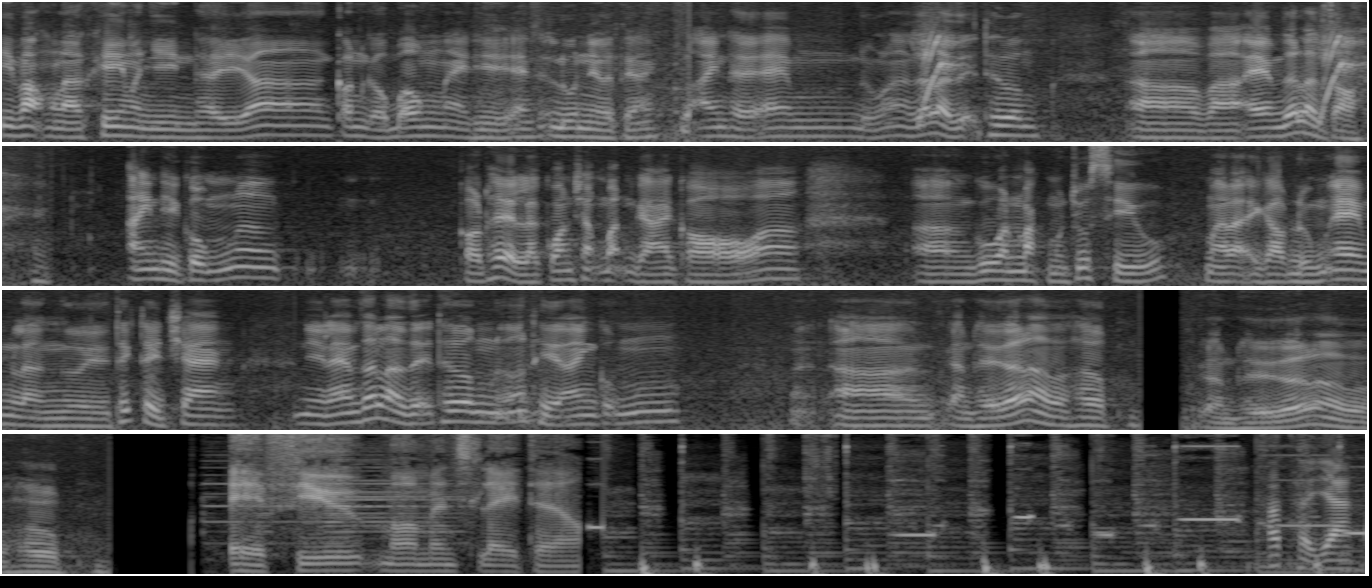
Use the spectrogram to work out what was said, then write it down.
hy vọng là khi mà nhìn thấy ờ, con gấu bông này thì em sẽ luôn nhớ tới anh. Anh thấy em đúng là rất là dễ thương ờ, và em rất là giỏi. Anh thì cũng ờ, có thể là quan trọng bạn gái có gu ăn mặc một chút xíu mà lại gặp đúng em là người thích thời trang. Nhìn em rất là dễ thương nữa thì anh cũng cảm thấy rất là hợp. Cảm thấy rất là hợp. A few moments later. hết thời gian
